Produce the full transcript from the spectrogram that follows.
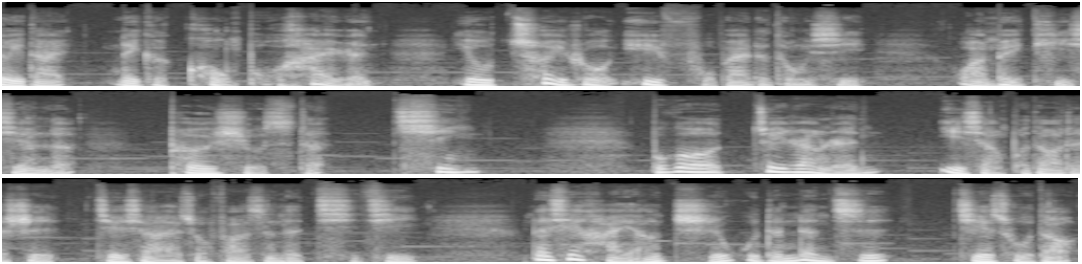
对待那个恐怖骇人。”又脆弱易腐败的东西，完美体现了 Perseus 的氢。不过，最让人意想不到的是，接下来所发生的奇迹：那些海洋植物的嫩枝接触到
